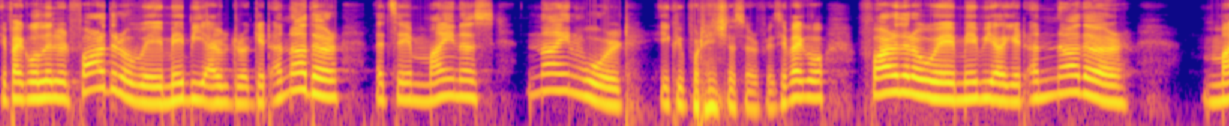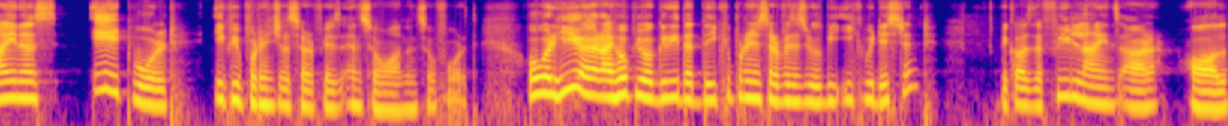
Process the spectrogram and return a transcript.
if I go a little bit farther away, maybe I will draw, get another, let's say minus 9 volt equipotential surface. If I go farther away, maybe I'll get another minus 8 volt equipotential surface and so on and so forth. Over here, I hope you agree that the equipotential surfaces will be equidistant because the field lines are all,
